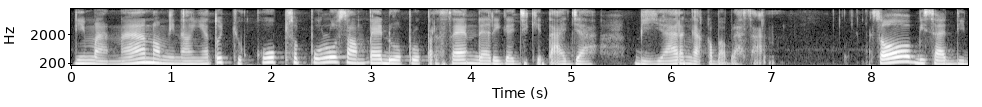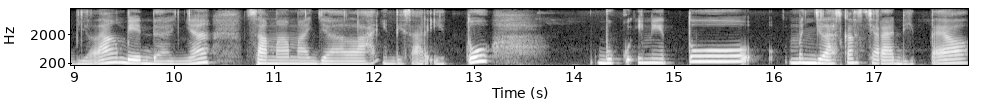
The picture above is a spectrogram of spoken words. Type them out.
Di mana nominalnya tuh cukup 10-20% dari gaji kita aja, biar nggak kebablasan. So, bisa dibilang bedanya sama majalah Intisari itu buku ini tuh menjelaskan secara detail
